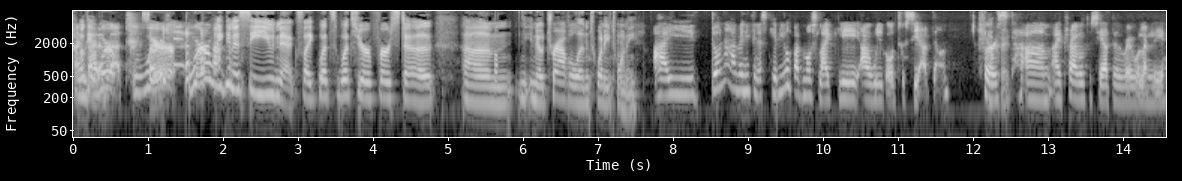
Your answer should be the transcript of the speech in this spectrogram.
I'm okay, where. Where where are we going to see you next? Like, what's what's your first uh, um, you know travel in 2020? I don't have anything scheduled, but most likely I will go to Seattle first. Okay. Um, I travel to Seattle regularly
